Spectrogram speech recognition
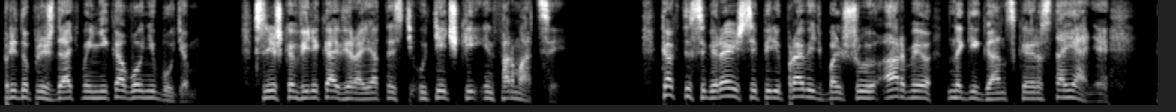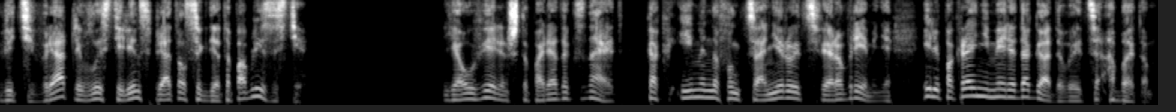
предупреждать мы никого не будем. Слишком велика вероятность утечки информации. Как ты собираешься переправить большую армию на гигантское расстояние? Ведь вряд ли властелин спрятался где-то поблизости. Я уверен, что порядок знает, как именно функционирует сфера времени, или, по крайней мере, догадывается об этом.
